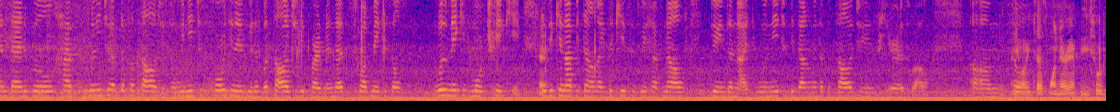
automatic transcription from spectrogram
and then we'll have we need to have the pathology. So we need to coordinate with the pathology department. That's what makes it also will make it more tricky as it cannot be done like the cases we have now during the night. It will need to be done when the pathology is here as well. Um, so you only test one area but you showed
